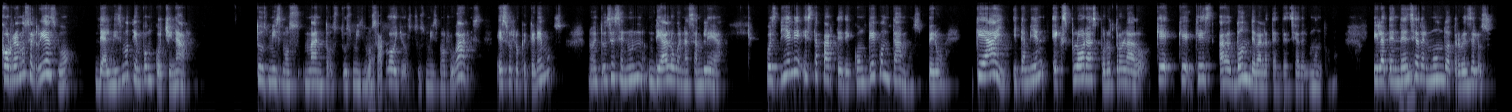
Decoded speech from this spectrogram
corremos el riesgo de al mismo tiempo encochinar tus mismos mantos, tus mismos arroyos, tus mismos lugares. Eso es lo que queremos, ¿no? Entonces, en un diálogo en asamblea, pues viene esta parte de con qué contamos, pero qué hay y también exploras por otro lado qué, qué, qué es, a dónde va la tendencia del mundo, ¿no? Y la tendencia del mundo a través de los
